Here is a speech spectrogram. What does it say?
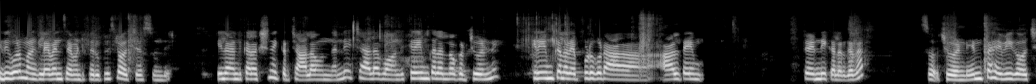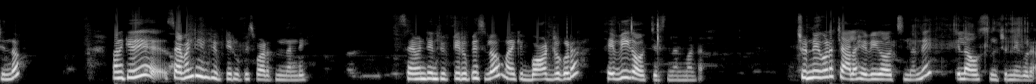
ఇది కూడా మనకి లెవెన్ సెవెంటీ ఫైవ్ రూపీస్లో వచ్చేస్తుంది. ఇలాంటి కలెక్షన్ ఇక్కడ చాలా ఉందండి. చాలా బాగుంది. క్రీమ్ కలర్లో ఒకటి చూడండి. క్రీమ్ కలర్ ఎప్పుడు కూడా ఆల్ టైమ్ ట్రెండీ కలర్ కదా? సో చూడండి ఎంత హెవీగా వచ్చిందో. మనకి ఇది సెవెంటీన్ ఫిఫ్టీ రూపీస్ పడుతుందండి. సెవెంటీన్ ఫిఫ్టీ రూపీస్లో మనకి బార్డర్ కూడా హెవీగా వచ్చేసింది అనమాట చున్నీ కూడా చాలా హెవీగా వచ్చిందండి. ఇలా వస్తుంది చున్నీ కూడా.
